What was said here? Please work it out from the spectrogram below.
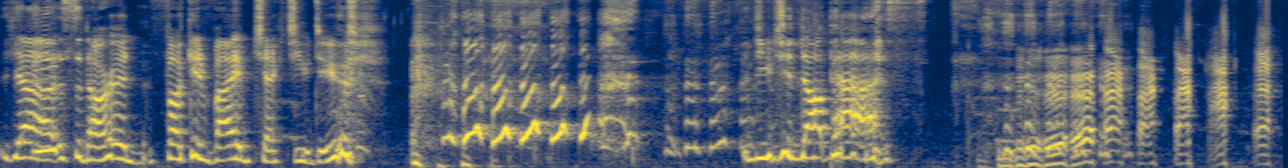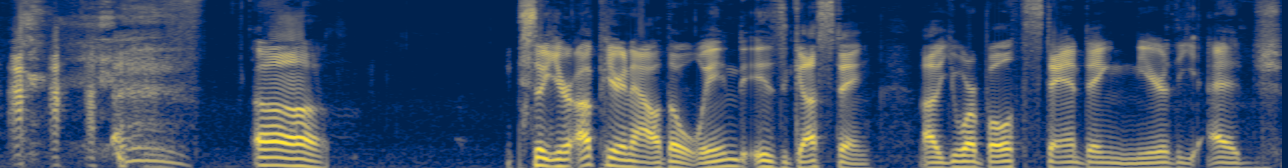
Yeah, Sonara fucking vibe checked you, dude. you did not pass. Oh. So you're up here now. The wind is gusting. Uh, you are both standing near the edge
